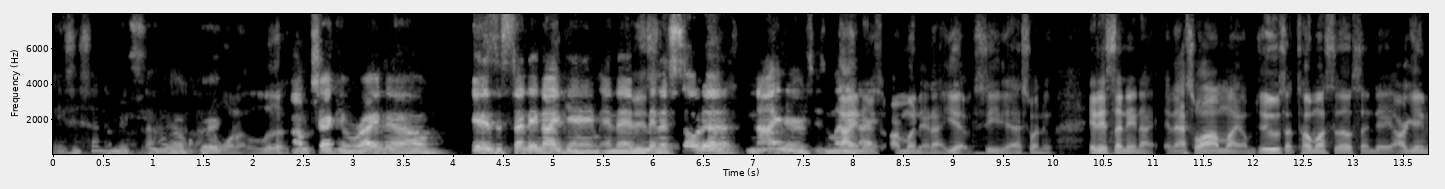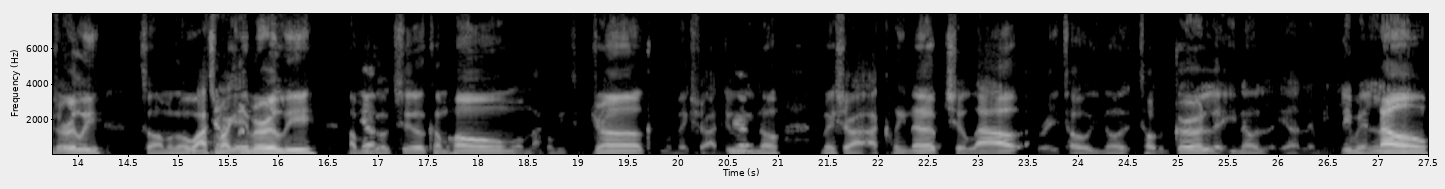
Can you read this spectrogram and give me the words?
Is it Sunday? Let me see real quick. I want to look. I'm checking right now. It is a Sunday night game, and then Minnesota Niners is Monday Niners night. are Monday night. Yeah, see, yeah, that's funny. It is Sunday night, and that's why I'm like, I'm juice. I told myself Sunday our game's early, so I'm gonna go mm, watch my game early. I'm gonna go chill, come home. I'm not gonna be too drunk. I'm gonna make sure I do, yep. you know, make sure I, I, clean up, chill out. I already told you know, told the girl, let you know, yeah, let me leave me alone.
